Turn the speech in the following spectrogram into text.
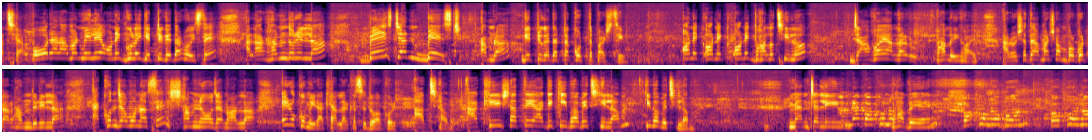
আচ্ছা ওর আর আমার মিলিয়ে অনেকগুলোই গেট টুগেদার হয়েছে। আর আলহামদুলিল্লাহ বেস্ট অ্যান্ড বেস্ট আমরা গেট টুগেদারটা করতে পারছি। অনেক অনেক অনেক ভালো ছিল। যা হয় আল্লাহর ভালোই হয়। আর ওর সাথে আমার সম্পর্কটা আলহামদুলিল্লাহ এখন যেমন আছে সামনেও যেন আল্লাহ এরকমই রাখে আল্লাহর কাছে দোয়া করি। আচ্ছা আখির সাথে আগে কীভাবে ছিলাম? কীভাবে ছিলাম? মেন্টালি আমরা কখনো ভাবে। কখনো বোন কখনো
